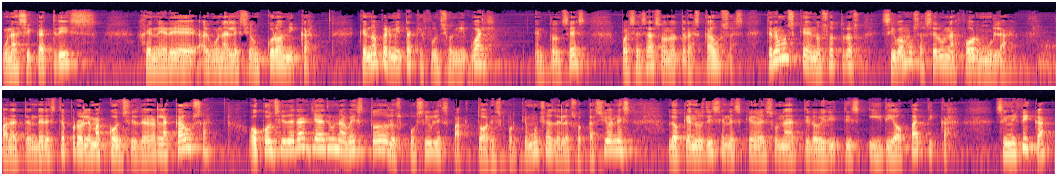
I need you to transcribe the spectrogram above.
una cicatriz, genere alguna lesión crónica que no permita que funcione igual. Entonces, pues esas son otras causas. Tenemos que nosotros, si vamos a hacer una fórmula para atender este problema considerar la causa o considerar ya de una vez todos los posibles factores, porque muchas de las ocasiones lo que nos dicen es que es una tiroiditis idiopática. Significa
